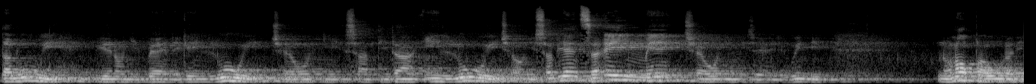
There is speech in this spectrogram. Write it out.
da Lui viene ogni bene, che in Lui c'è ogni santità, in Lui c'è ogni sapienza e in me c'è ogni miseria. Quindi non ho paura di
